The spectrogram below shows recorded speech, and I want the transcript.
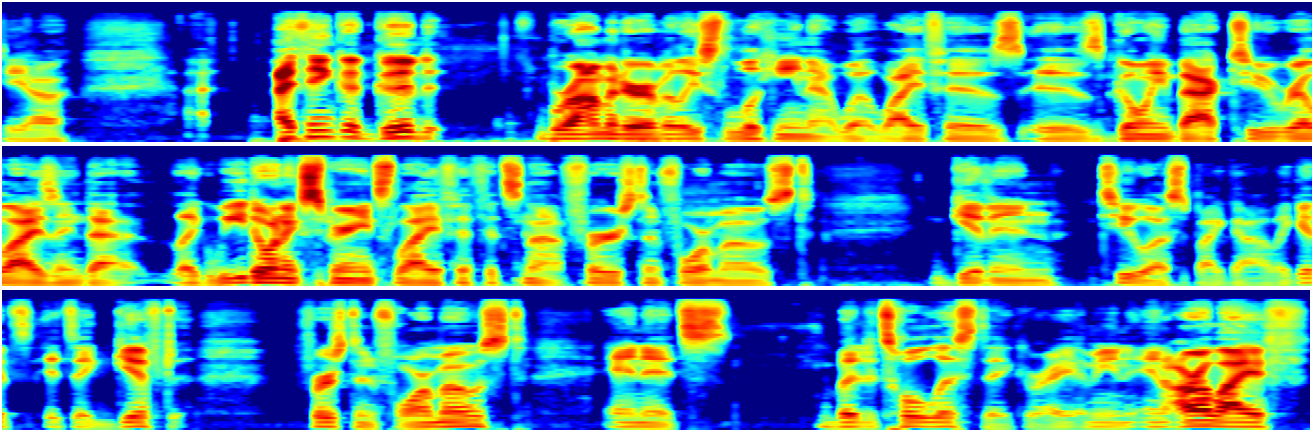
Yeah. I think a good barometer of at least looking at what life is is going back to realizing that like we don't experience life if it's not first and foremost given to us by god. Like it's it's a gift first and foremost and it's but it's holistic right? I mean in our life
